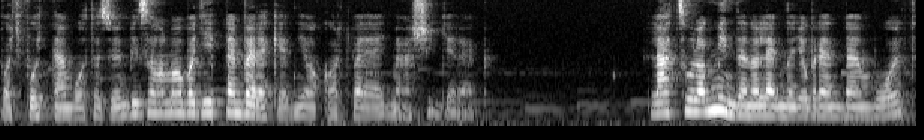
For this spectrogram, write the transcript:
vagy fogytán volt az önbizalma, vagy éppen verekedni akart vele egy másik gyerek. Látszólag minden a legnagyobb rendben volt,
